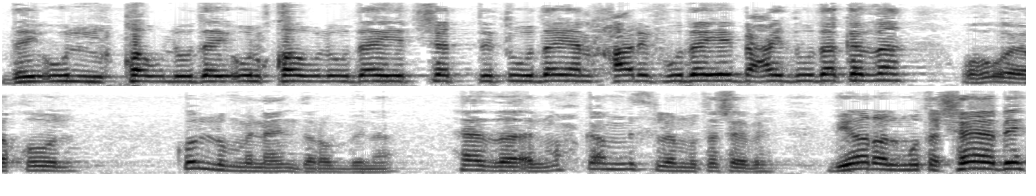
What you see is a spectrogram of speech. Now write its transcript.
ده يقول قول وده يقول قول وده يتشتت وده ينحرف وده يبعد وده كذا. وهو يقول كل من عند ربنا. هذا المحكم مثل المتشابه. بيرى المتشابه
